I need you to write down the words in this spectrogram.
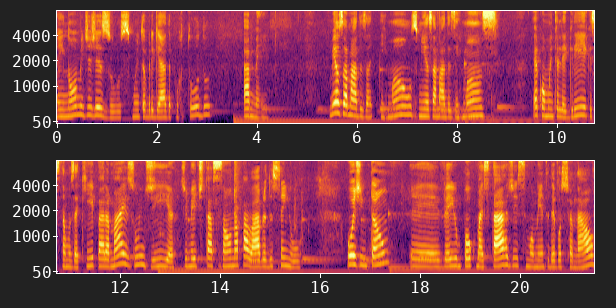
Em nome de Jesus. Muito obrigada por tudo. Amém. Meus amados irmãos, minhas amadas irmãs, é com muita alegria que estamos aqui para mais um dia de meditação na palavra do Senhor. Hoje, então, é, veio um pouco mais tarde esse momento devocional,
